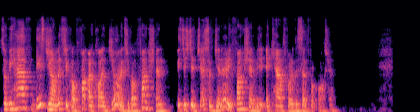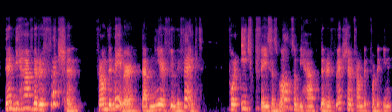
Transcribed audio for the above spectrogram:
So we have this geometrical, I call it geometrical function, which is just a generic function which accounts for the self-propulsion. Then we have the reflection from the neighbor, that near field effect, for each face as well. So we have the reflection from the, for the in,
